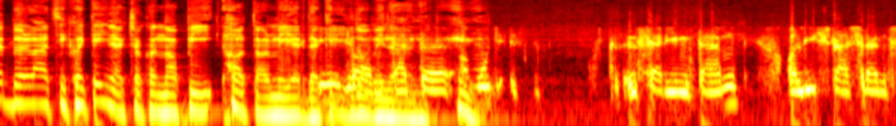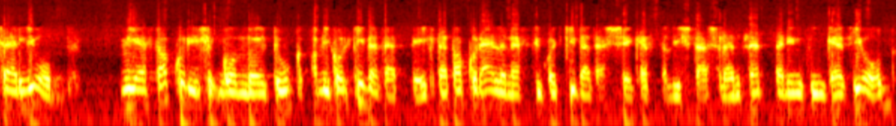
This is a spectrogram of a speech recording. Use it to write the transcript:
ebből látszik, hogy tényleg csak a napi hatalmi érdekei dominálnak. Tehát, amúgy szerintem a listás rendszer jobb. Mi ezt akkor is gondoltuk, amikor kivezették, tehát akkor elleneztük, hogy kivezessék ezt a listás rendszert, szerintünk ez jobb,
